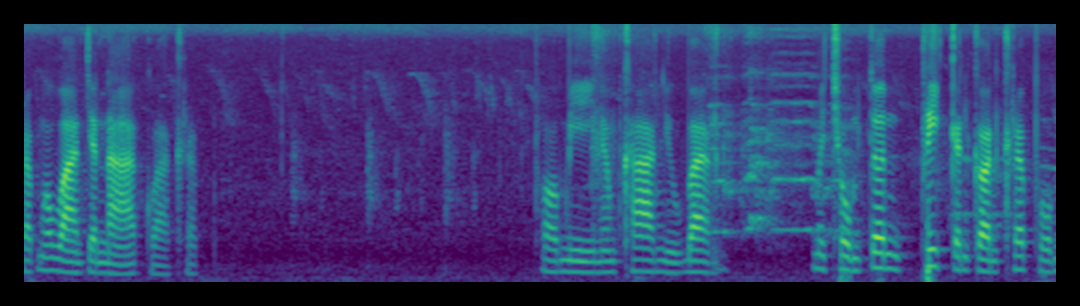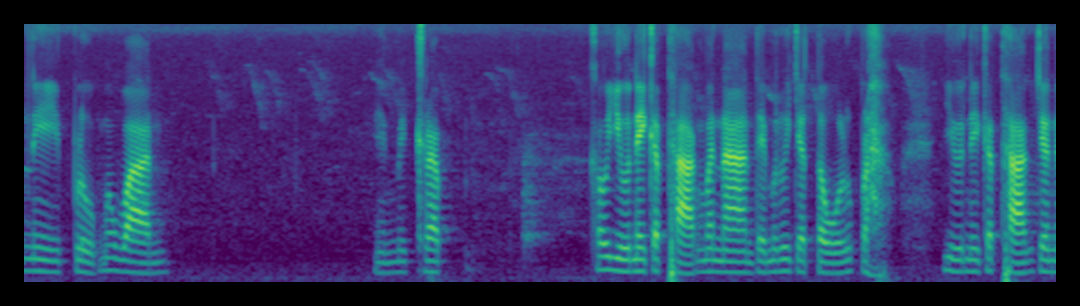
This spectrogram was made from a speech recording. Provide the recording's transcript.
ครับ เมื่อวานจะหนากว่าครับ พอมีน้ำค้างอยู่บ้าง มาชมต้นพริกกันก่อนครับผมนี่ปลูกเมื่อวาน เห็นไหมครับ เขาอยู่ในกระถางมานาน แต่ไม่รู้จะโตหรือเปล่า อยู่ในกระถางจน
